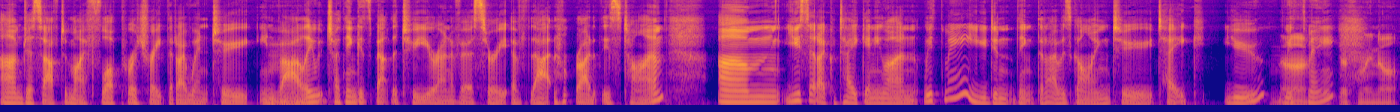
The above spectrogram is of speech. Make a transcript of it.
um, just after my flop retreat that I went to in Bali, which I think is about the two year anniversary of that right at this time. Um, you said I could take anyone with me. You didn't think that I was going to take you No, with me definitely not.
